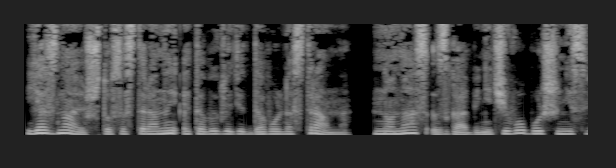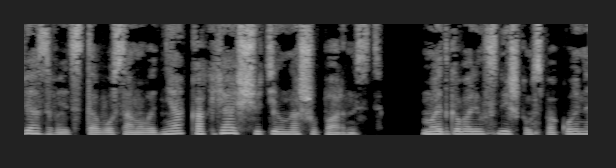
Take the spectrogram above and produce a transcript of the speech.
я знаю, что со стороны это выглядит довольно странно, но нас с Габи ничего больше не связывает с того самого дня, как я ощутил нашу парность. Мэтт говорил слишком спокойно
